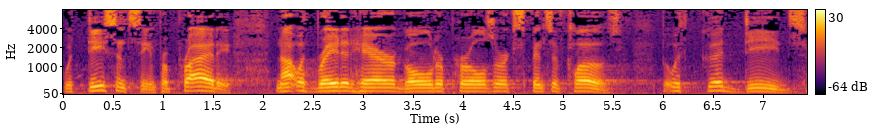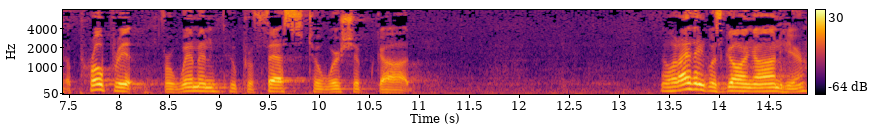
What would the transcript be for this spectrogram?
with decency and propriety, not with braided hair or gold or pearls or expensive clothes, but with good deeds, appropriate for women who profess to worship God. Now, what I think was going on here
